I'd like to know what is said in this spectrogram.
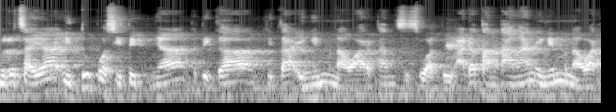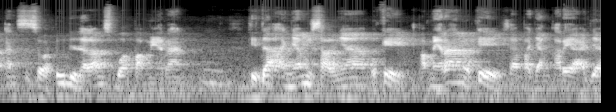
menurut saya itu positifnya ketika kita ingin menawarkan sesuatu ada tantangan ingin menawarkan sesuatu di dalam sebuah pameran tidak hanya misalnya oke okay, pameran oke okay, saya pajang karya aja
